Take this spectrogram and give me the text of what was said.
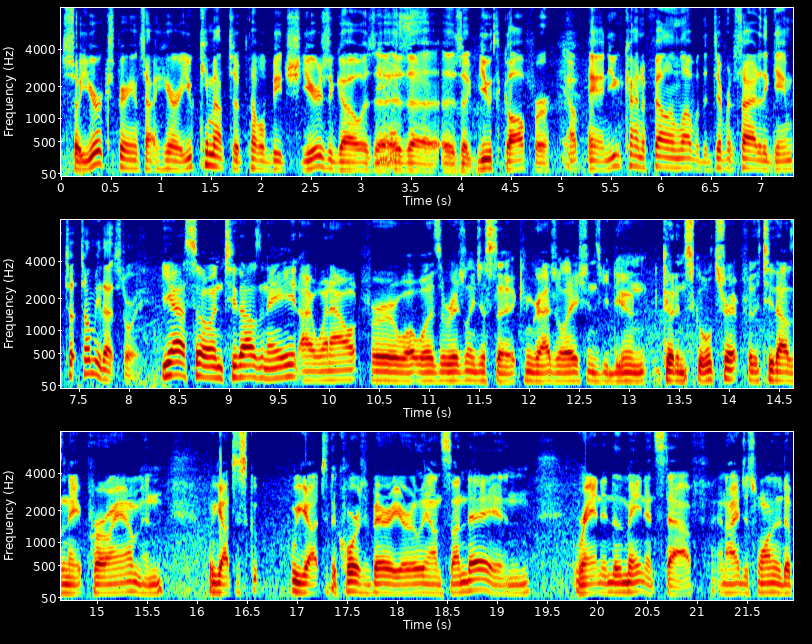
So, your experience out here, you came out to Pebble Beach years ago as a, Yes. as a, as a youth golfer, Yep. and you kind of fell in love with a different side of the game. T- tell me that story. Yeah, so in 2008, I went out for what was originally just a congratulations, you're doing good in school trip for the 2008 Pro Am, and we got to we got to the course very early on Sunday and ran into the maintenance staff, and I just wanted to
